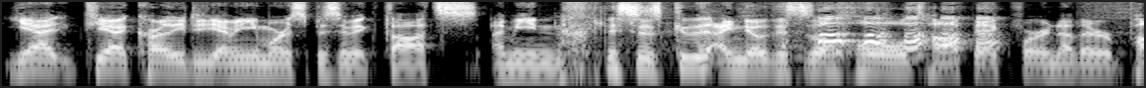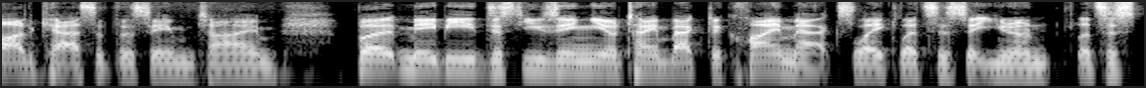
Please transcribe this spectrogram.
Yeah, yeah, Carly, do you have any more specific thoughts? I mean, this is I know this is a whole topic for another podcast at the same time, but maybe just using, you know, tying back to climax, like let's just say, you know, let's just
